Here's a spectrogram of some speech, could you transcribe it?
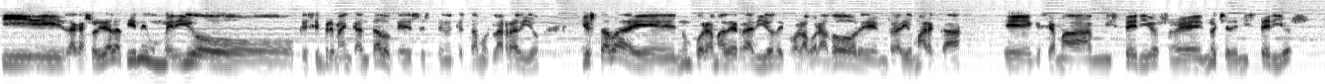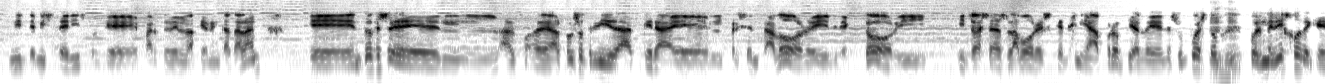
Y la casualidad la tiene un medio que siempre me ha encantado, que es este en el que estamos, la radio. Yo estaba en un programa de radio de colaborador en Radio Marca, eh, que se llamaba Misterios, eh, Noche de Misterios, Nit de Misteris, porque parte de él lo hacían en catalán. Eh, entonces, el, Alfonso Trinidad, que era el presentador y director y y todas esas labores que tenía propias de, su puesto, pues me dijo de que,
